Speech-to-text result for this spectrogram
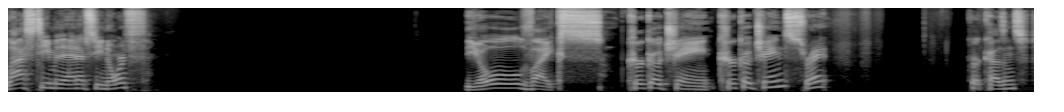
Last team in the NFC North. The old Vikes. Kirk O'Chain. Kirko Chainz, right? Kirk Cousins.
